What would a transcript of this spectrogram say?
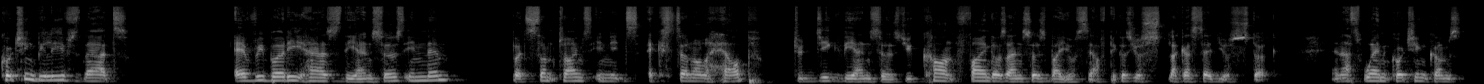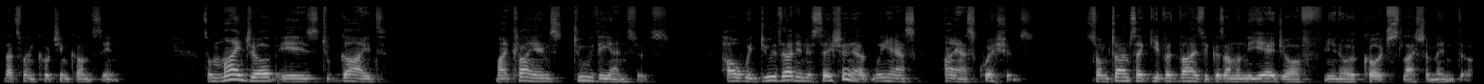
coaching believes that everybody has the answers in them, but sometimes it needs external help to dig the answers. You can't find those answers by yourself because you're like I said, you're stuck. And that's when coaching comes that's when coaching comes in. So my job is to guide my clients to the answers. How we do that in a session, uh, we ask I ask questions. Sometimes I give advice because I'm on the edge of, you know, a coach slash a mentor.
